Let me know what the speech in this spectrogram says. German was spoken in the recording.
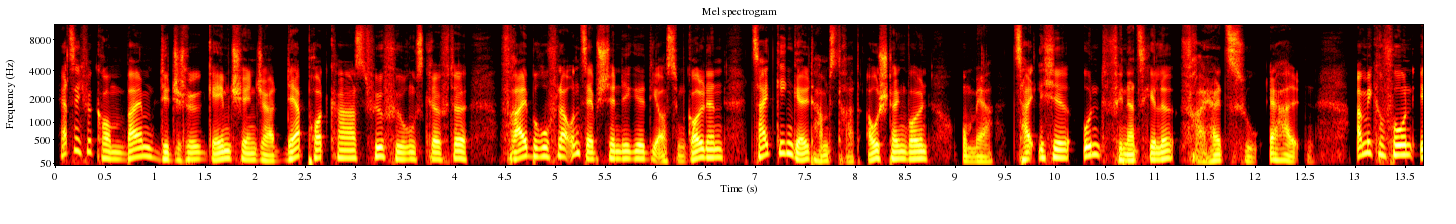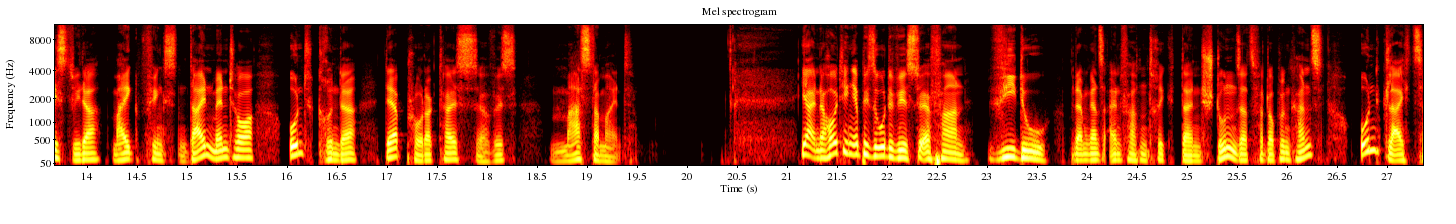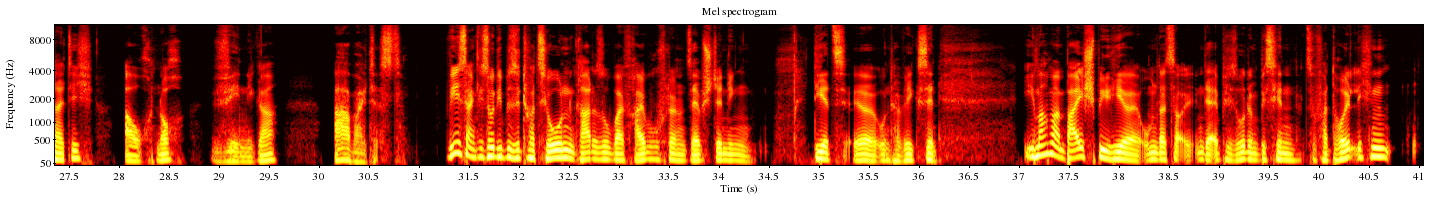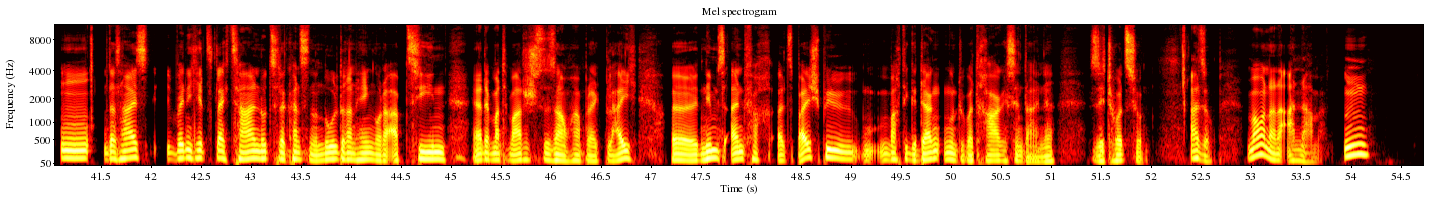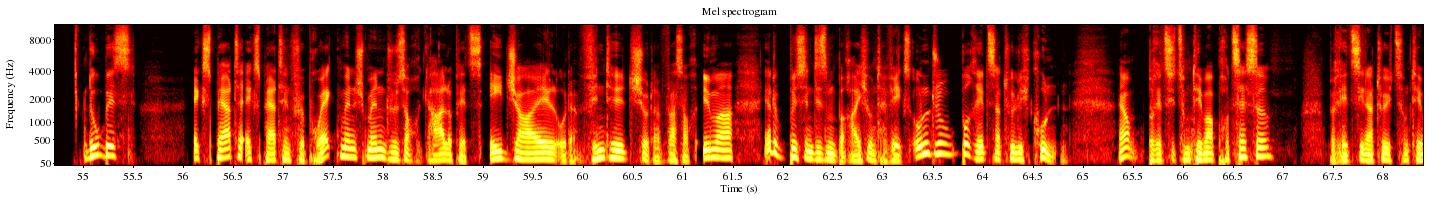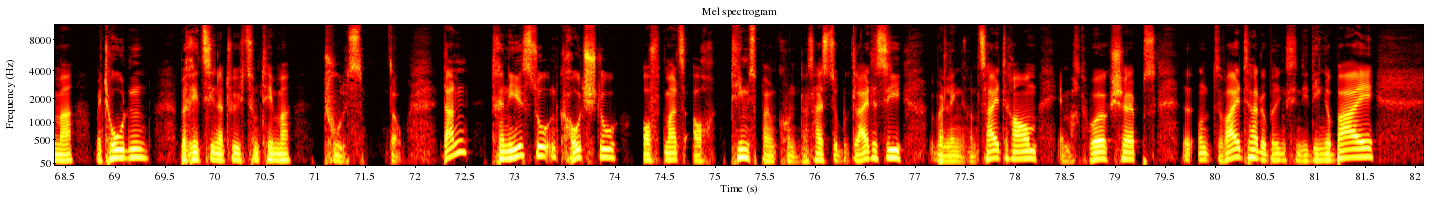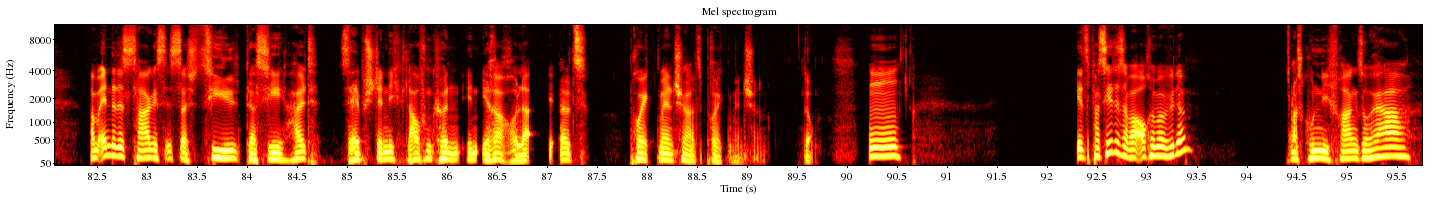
Herzlich willkommen beim Digital Game Changer, der Podcast für Führungskräfte, Freiberufler und Selbstständige, die aus dem goldenen Zeit gegen Geld Hamsterrad aussteigen wollen, um mehr zeitliche und finanzielle Freiheit zu erhalten. Am Mikrofon ist wieder Mike Pfingsten, dein Mentor und Gründer der Productize Service Mastermind. Ja, in der heutigen Episode wirst du erfahren, wie du mit einem ganz einfachen Trick deinen Stundensatz verdoppeln kannst und gleichzeitig auch noch weniger arbeitest. Wie ist eigentlich so die Situation, gerade so bei Freiberuflern und Selbstständigen, die jetzt äh, unterwegs sind? Ich mache mal ein Beispiel hier, um das in der Episode ein bisschen zu verdeutlichen. Mm, das heißt, wenn ich jetzt gleich Zahlen nutze, da kannst du eine Null dranhängen oder abziehen. Ja, der mathematische Zusammenhang bleibt gleich. Äh, Nimm es einfach als Beispiel, mach die Gedanken und übertrage es in deine Situation. Also, machen wir eine Annahme. Mm, du bist Experte, Expertin für Projektmanagement. Du ist auch egal, ob jetzt Agile oder Vintage oder was auch immer. Ja, du bist in diesem Bereich unterwegs und du berätst natürlich Kunden. Ja, berätst sie zum Thema Prozesse, berätst sie natürlich zum Thema Methoden, berätst sie natürlich zum Thema Tools. So. Dann trainierst du und coachst du oftmals auch Teams beim Kunden. Das heißt, du begleitest sie über einen längeren Zeitraum, ihr macht Workshops und so weiter, du bringst ihnen die Dinge bei. Am Ende des Tages ist das Ziel, dass sie halt selbstständig laufen können in ihrer Rolle als Projektmanager, als Projektmanager. So. Mm. Jetzt passiert es aber auch immer wieder, dass Kunden die fragen so, ja,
